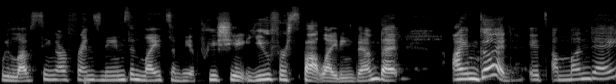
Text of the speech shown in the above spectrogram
We love seeing our friends' names and lights, and we appreciate you for spotlighting them. But I'm good. It's a Monday,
